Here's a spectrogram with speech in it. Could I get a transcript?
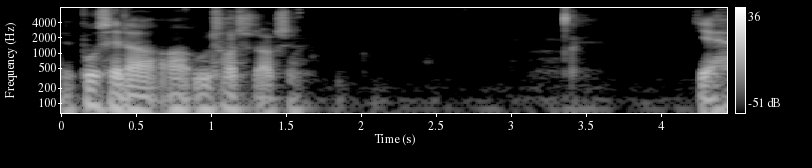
øh, bosættere og ultraortodoxe. Ja.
